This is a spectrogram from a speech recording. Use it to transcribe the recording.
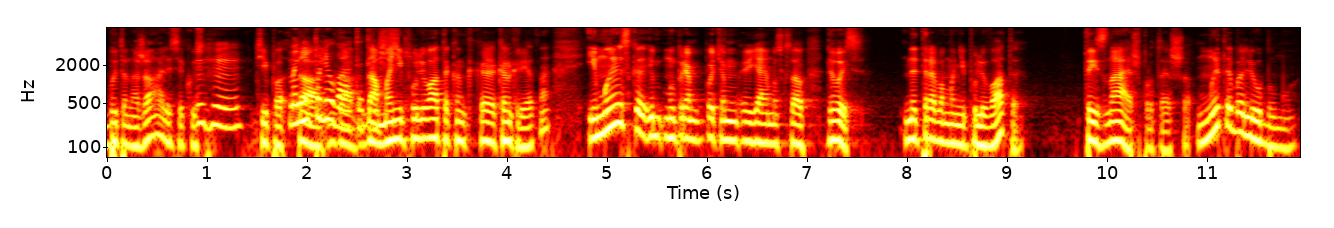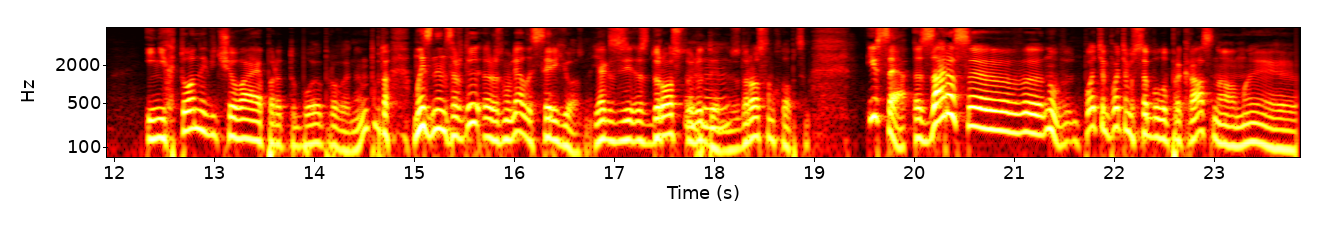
бити на жалість, якусь, Мгм. типа, Маніпулювати да, да, да, маніпулювати кон- конкретно. І ми, ми прям потім я йому сказав: дивись, не треба маніпулювати. Ти знаєш про те, що ми тебе любимо. І ніхто не відчуває перед тобою провини. Ну, тобто, ми з ним завжди розмовляли серйозно, як з, з дорослою Мгм. людиною, з дорослим хлопцем. І все. Зараз е, ну, потім, потім все було прекрасно. Ми, е,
